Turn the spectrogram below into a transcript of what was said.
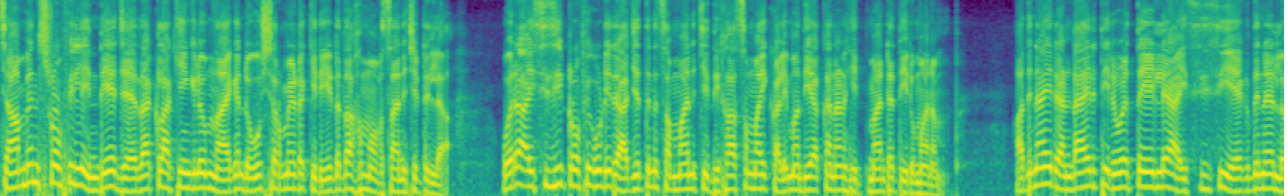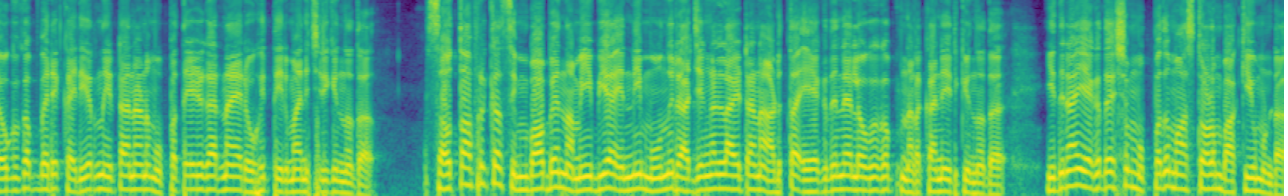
ചാമ്പ്യൻസ് ട്രോഫിയിൽ ഇന്ത്യയെ ജേതാക്കളാക്കിയെങ്കിലും നായകൻ രോഹിത് ശർമ്മയുടെ കിരീടദാഹം അവസാനിച്ചിട്ടില്ല. ഒരു ഐ സി സി ട്രോഫി കൂടി രാജ്യത്തിന് സമ്മാനിച്ച് ഇതിഹാസമായി കളി മതിയാക്കാനാണ് ഹിറ്റ്മാന്റെ തീരുമാനം. അതിനായി രണ്ടായിരത്തി ഇരുപത്തിയേഴിലെ ഐ സി സി ഏകദിന ലോകകപ്പ് വരെ കരിയർ നീട്ടാനാണ് മുപ്പത്തേഴുകാരനായ രോഹിത് തീരുമാനിച്ചിരിക്കുന്നത്. സൗത്ത് ആഫ്രിക്ക സിംബാബ്വെ നമീബിയ എന്നീ മൂന്ന് രാജ്യങ്ങളിലായിട്ടാണ് അടുത്ത ഏകദിന ലോകകപ്പ് നടക്കാനിരിക്കുന്നത്. ഇതിനായി ഏകദേശം മുപ്പത് മാസത്തോളം ബാക്കിയുമുണ്ട്.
